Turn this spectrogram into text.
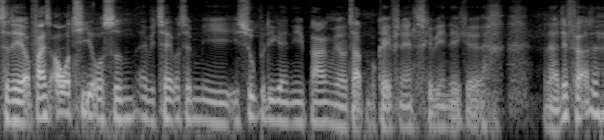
Så det er faktisk over 10 år siden, at vi taber til dem i, i Superligaen i Parken. Vi har jo tabt en pokalfinal, skal vi egentlig ikke... Øh, eller er det før det?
